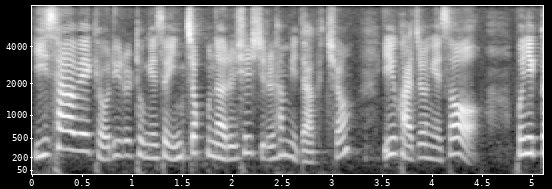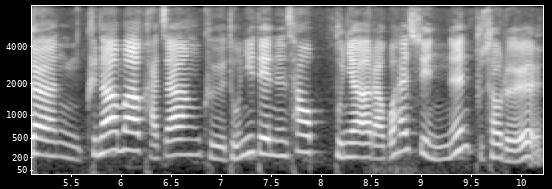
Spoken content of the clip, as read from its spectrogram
이사회 결의를 통해서 인적 분할을 실시를 합니다. 그렇죠? 이 과정에서 보니까 그나마 가장 그 돈이 되는 사업 분야라고 할 수 있는 부서를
